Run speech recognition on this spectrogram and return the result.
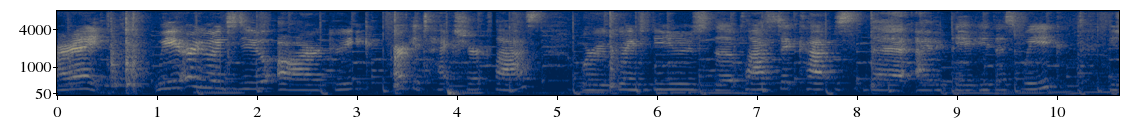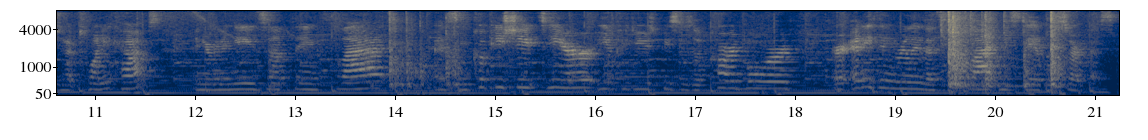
All right, we are going to do our Greek architecture class. We're going to use the plastic cups that I gave you this week. You should have 20 cups and you're gonna need something flat and some cookie sheets here. You could use pieces of cardboard or anything really that's a flat and stable surface.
